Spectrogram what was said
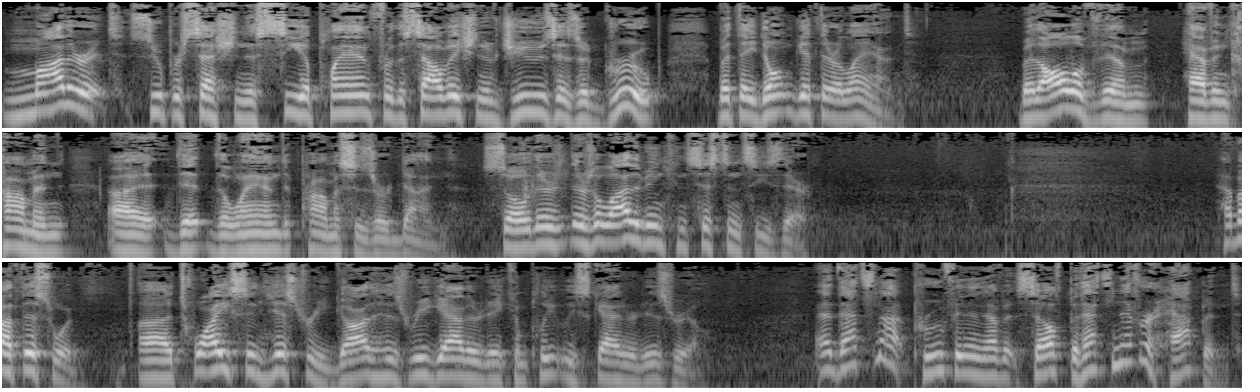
Moderate supersessionists see a plan for the salvation of Jews as a group, but they don't get their land. But all of them have in common uh, that the land promises are done. So there's, there's a lot of inconsistencies there. How about this one? Uh, twice in history, God has regathered a completely scattered Israel. And that's not proof in and of itself, but that's never happened.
